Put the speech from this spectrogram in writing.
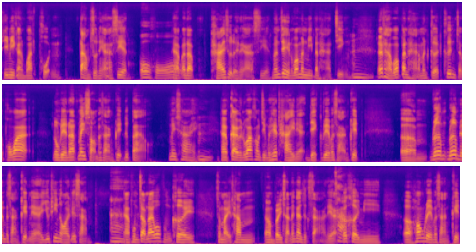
ที่มีการวัดผลต่ำสุดในอาเซียนโอ้โหนะครับอันดับท้ายสุดเลยในอาเซียน มันจะเห็นว่ามันมีปัญหาจริงอืมแล้วถามว่าปัญหามันเกิดขึ้นจากเพราะว่า โรงเรียนรัฐไม่สอนภาษาอังกฤษหรือเปล่า ไม่ใช่อืมนะครับกลายเป็นว่าความจริงประเทศไทยเนี่ยเด็กเรียนภาษาอังกฤษเอิ่มเริ่มเริ่มเรียนภาษาอังกฤษเนี่ยอายุที่น้อยด้วยซ้ำอ่านะผมจำได้ว่าผมเคยสมัยทำเอ่อบริษัทด้านการศึกษาเนี่ยค่ะก็เคยมีเอ่อห้องเรียนภาษาอังกฤษ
